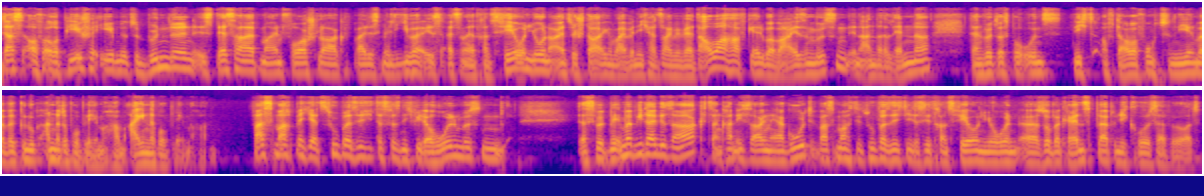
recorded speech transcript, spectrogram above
Das auf europäischer Ebene zu bündeln, ist deshalb mein Vorschlag, weil es mir lieber ist, als in eine Transferunion einzusteigen, weil wenn ich halt sage, wir werden dauerhaft Geld überweisen müssen in andere Länder, dann wird das bei uns nicht auf Dauer funktionieren, weil wir genug andere Probleme haben, eigene Probleme haben. Was macht mich jetzt zuversichtlich, dass wir es nicht wiederholen müssen? Das wird mir immer wieder gesagt. Dann kann ich sagen, na gut, was macht Sie zuversichtlich, dass die Transferunion äh, so begrenzt bleibt und nicht größer wird?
